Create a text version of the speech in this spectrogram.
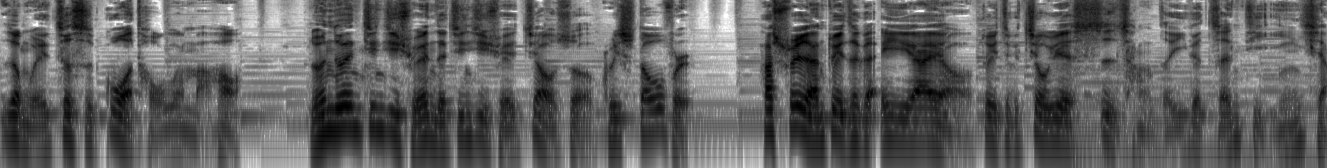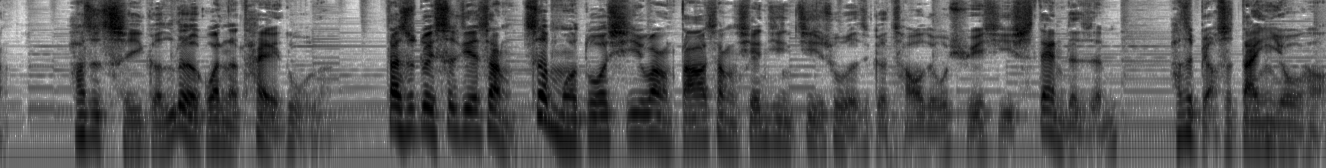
认为这是过头了嘛？哈，伦敦经济学院的经济学教授 Christopher，他虽然对这个 AI 哦，对这个就业市场的一个整体影响，他是持一个乐观的态度了。但是对世界上这么多希望搭上先进技术的这个潮流学习 STEM 的人，他是表示担忧哈。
